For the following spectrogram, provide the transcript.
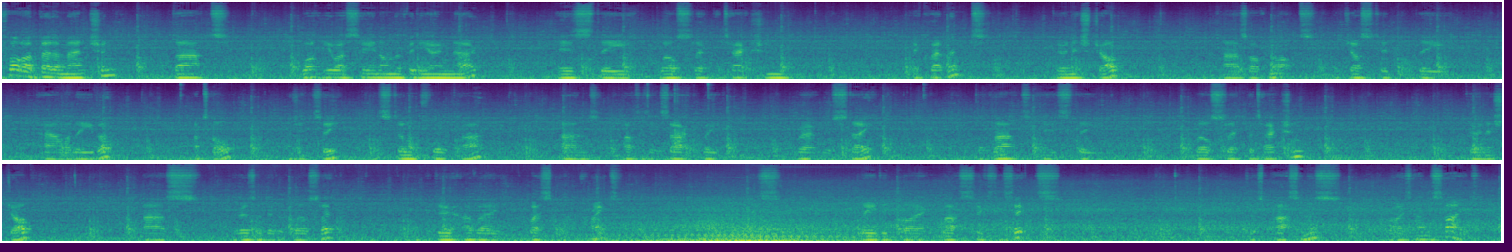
Thought I'd better mention that what you are seeing on the video now is the wheel slip protection equipment doing its job. As I've not adjusted the power lever at all as you can see it's still on full power and that is exactly where it will stay. But that is the wheel slip protection its job as there is a bit of wheel slip. We do have a westbound crate it's leaded by class 66 just passing us right hand side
